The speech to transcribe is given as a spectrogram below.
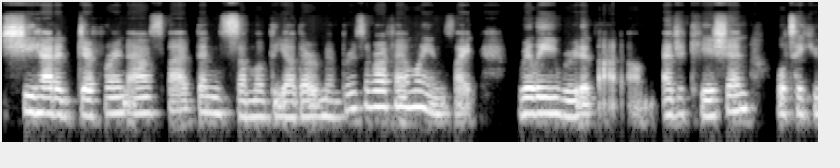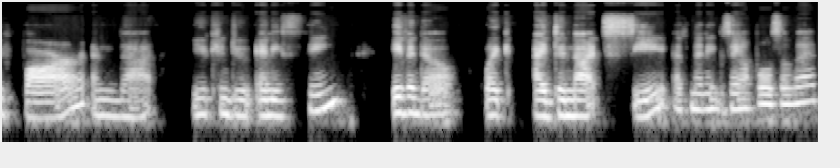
she had a different aspect than some of the other members of our family and it's like really rooted that um, education will take you far and that you can do anything even though like i did not see as many examples of it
